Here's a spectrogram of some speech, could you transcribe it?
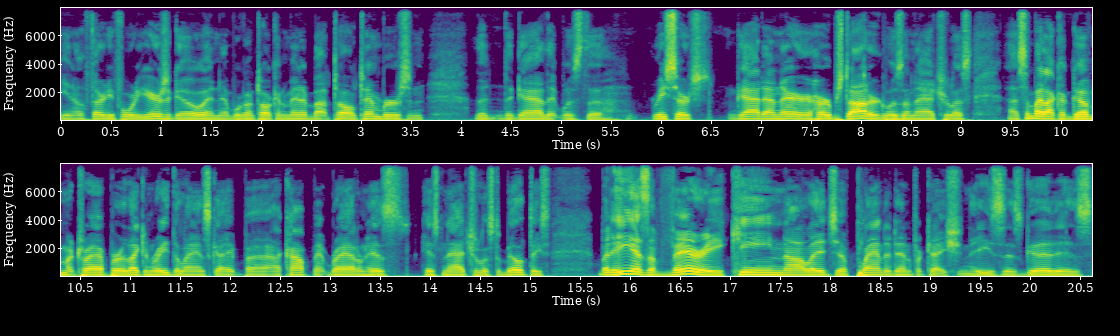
you know 30, 40 years ago, and we're going to talk in a minute about tall timbers and the the guy that was the research guy down there, Herb Stoddard, was a naturalist. Uh, somebody like a government trapper, they can read the landscape. Uh, I compliment Brad on his his naturalist abilities, but he has a very keen knowledge of plant identification. He's as good as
